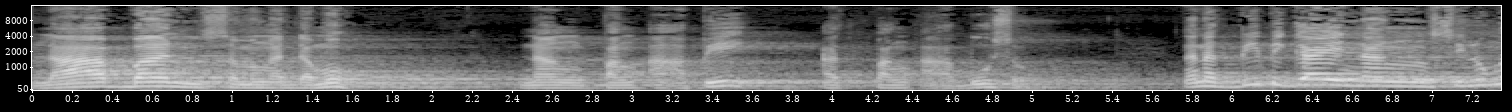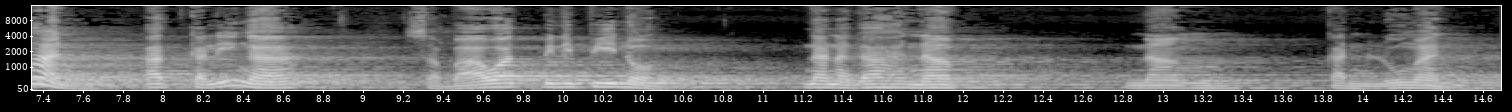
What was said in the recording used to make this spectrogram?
laban sa mga damo ng pang-aapi at pang-aabuso na nagbibigay ng silungan at kalinga sa bawat Pilipino na naghahanap ng kanlungan.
